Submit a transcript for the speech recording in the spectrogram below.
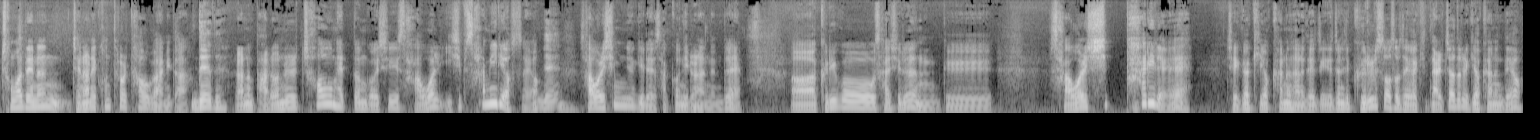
청와대는 재난의 컨트롤 타워가 아니다. 네네. 라는 발언을 처음 했던 것이 4월 23일이었어요. 네. 4월 16일에 사건이 일어났는데 어, 그리고 사실은 그 4월 18일에 제가 기억하는 하는 예전에 글을 써서 제가 날짜들을 기억하는데요.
